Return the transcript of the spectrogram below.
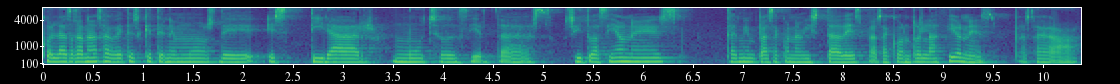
con las ganas a veces que tenemos de estirar mucho ciertas situaciones. También pasa con amistades, pasa con relaciones, pasa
